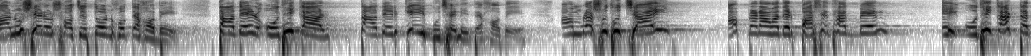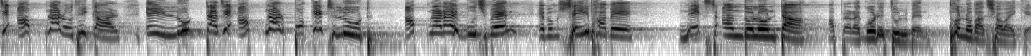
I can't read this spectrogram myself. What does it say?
মানুষেরও সচেতন হতে হবে। তাদের অধিকার তাদেরকেই বুঝে নিতে হবে। আমরা শুধু চাই আপনারা আমাদের পাশে থাকবেন। এই অধিকারটা যে আপনার অধিকার, এই লুটটা যে আপনার পকেট লুট, আপনারাই বুঝবেন এবং সেইভাবে নেক্সট আন্দোলনটা আপনারা গড়ে তুলবেন। ধন্যবাদ সবাইকে।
